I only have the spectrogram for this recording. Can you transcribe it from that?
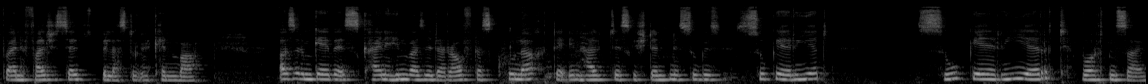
für eine falsche Selbstbelastung erkennbar. Außerdem gäbe es keine Hinweise darauf, dass Kullach der Inhalt des Geständnisses suggeriert, suggeriert worden sei.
